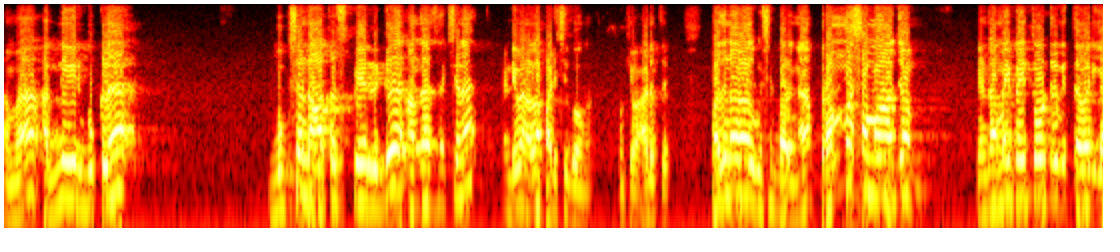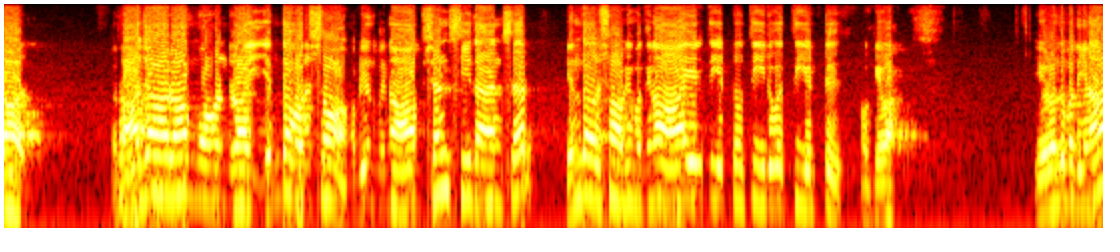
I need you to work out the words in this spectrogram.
நம்ம அக்னிவீர் புக்ல புக்ஸ் அண்ட் ஆத்தர்ஸ் பேர் இருக்கு. அந்த செக்ஷனை கண்டிப்பா நல்லா படிச்சுக்கோங்க. ஓகேவா அடுத்து பதினோராவது கொஸ்டின் பாருங்க. பிரம்ம சமாஜம் என்ற அமைப்பை தோற்றுவித்தவர் யார்? ராஜாராம் மோகன் ராய் எந்த வருஷம் அப்படின்னு பாத்தீங்கன்னா ஆப்ஷன் சி த ஆன்சர். எந்த வருஷம் அப்படின்னு பாத்தீங்கன்னா ஆயிரத்தி எட்நூத்தி இருபத்தி எட்டு. ஓகேவா இவர் வந்து பாத்தீங்கன்னா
